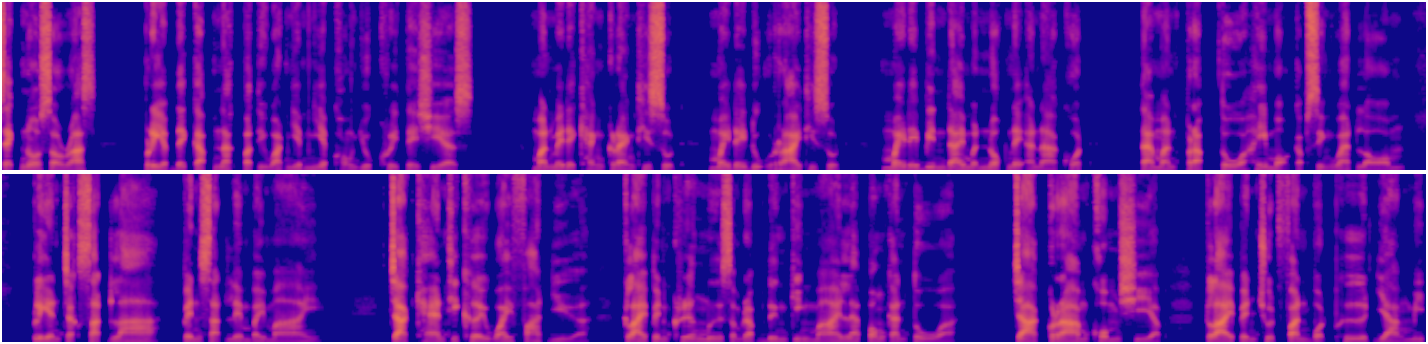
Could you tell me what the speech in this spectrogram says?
เซกโนซอรัส เปรียบได้กับนักปฏิวัติเงียบๆ ของยุคครีเทเชียส มันไม่ได้แข็งแกร่งที่สุด ไม่ได้ดุร้ายที่สุด ไม่ได้บินได้เหมือนนกในอนาคต แต่มันปรับตัวให้เหมาะกับสิ่งแวดล้อม เปลี่ยนจากสัตว์ล่าเป็นสัตว์เล็มใบไม้ จากแขนที่เคยไว้ฟาดเหยื่อ กลายเป็นเครื่องมือสำหรับดึงกิ่งไม้และป้องกันตัว จากกรามคมเฉียบ กลายเป็นชุดฟันบดพืชอย่างมี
